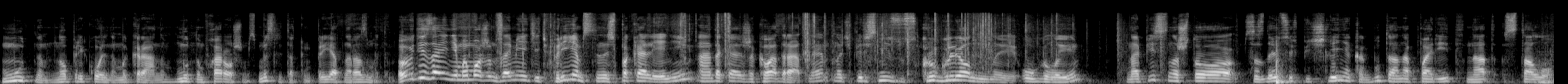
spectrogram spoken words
мутным, но прикольным экраном. Мутным в хорошем смысле, таким приятно размытым. В дизайне мы можем заметить преемственность поколений. Она такая же квадратная, но теперь снизу скругленные углы написано, что создается впечатление, как будто она парит над столом.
